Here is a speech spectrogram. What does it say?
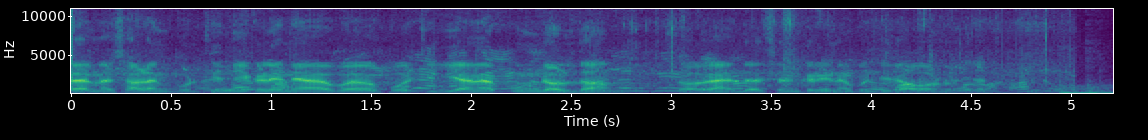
અમે સાળંગપુરથી નીકળીને પહોંચી ગયા અમે કુંડલ ધામ તો હવે દર્શન કરીને પછી જવાનું છે.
